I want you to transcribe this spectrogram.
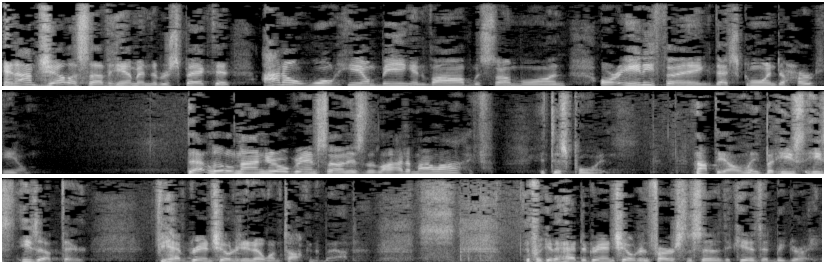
And I'm jealous of him in the respect that I don't want him being involved with someone or anything that's going to hurt him. That little nine year old grandson is the light of my life at this point. Not the only, but he's, he's, he's up there. If you have grandchildren, you know what I'm talking about. If we could have had the grandchildren first instead of the kids, it'd be great.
